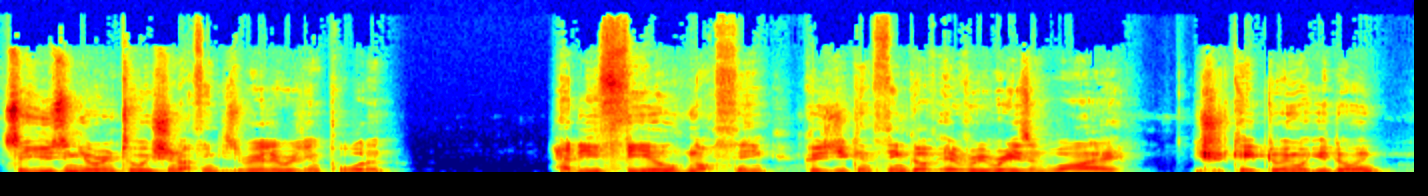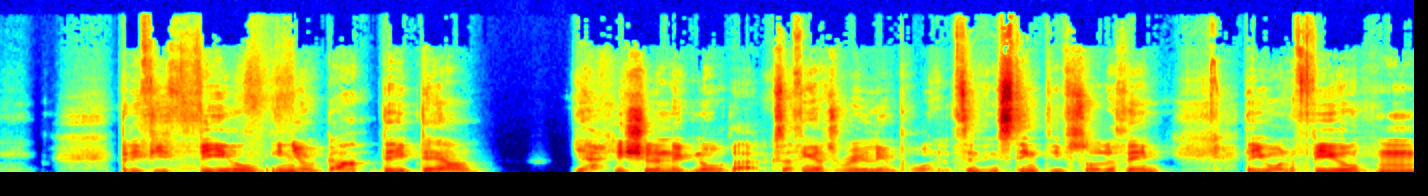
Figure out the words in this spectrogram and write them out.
So using your intuition, I think is really, really important. How do you feel? Not think, because you can think of every reason why you should keep doing what you're doing. But if you feel in your gut deep down yeah, you shouldn't ignore that because I think that's really important. It's an instinctive sort of thing that you want to feel, hmm,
